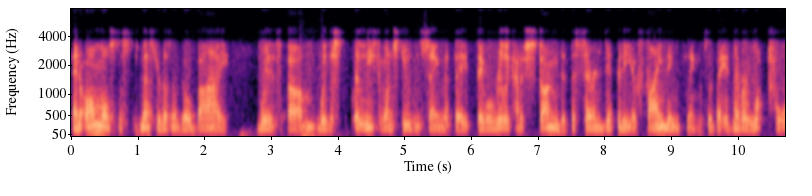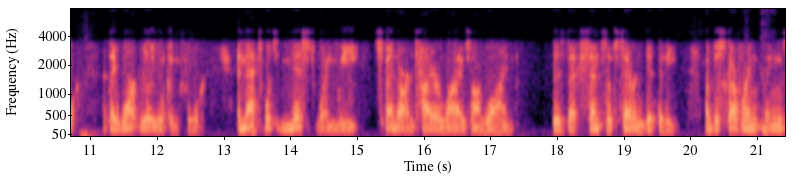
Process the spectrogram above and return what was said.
And almost the semester doesn't go by with um, with a, at least one student saying that they they were really kind of stunned at the serendipity of finding things that they had never looked for, that they weren't really looking for, and that's what's missed when we spend our entire lives online, is that sense of serendipity, of discovering things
